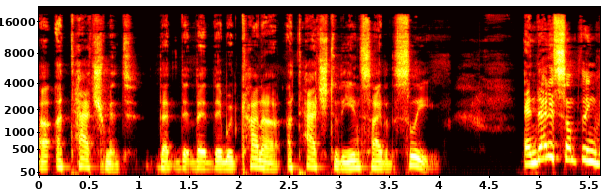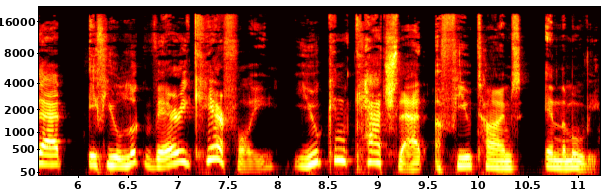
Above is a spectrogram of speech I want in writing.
uh, attachment that, that, they would kind of attach to the inside of the sleeve. And that is something that if you look very carefully, you can catch that a few times in the movie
